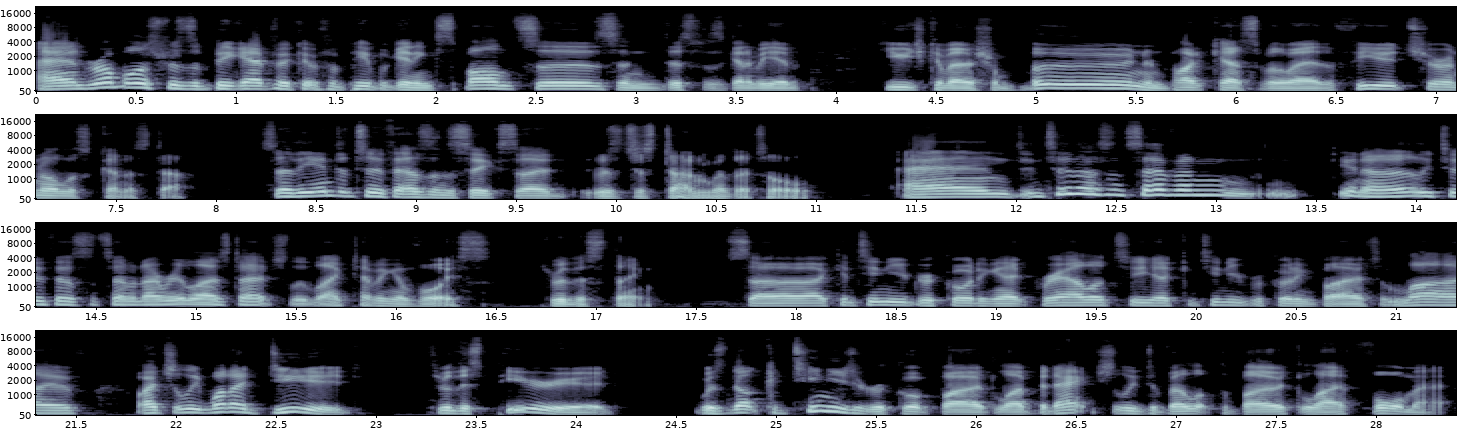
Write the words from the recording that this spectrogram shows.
And Rob Walch was a big advocate for people getting sponsors, and this was going to be a huge commercial boon, and podcasts were the way of the future, and all this kind of stuff. So the end of 2006, I was just done with it all. And in 2007, you know, early 2007, I realized I actually liked having a voice through this thing. So I continued recording Ape Reality, I continued recording Biota Live. Actually, what I did through this period was not continue to record Biota but actually develop the Biota format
